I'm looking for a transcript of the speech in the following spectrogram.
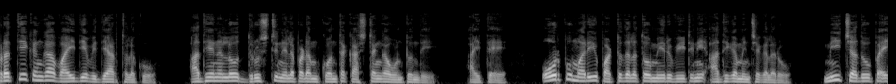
ప్రత్యేకంగా వైద్య విద్యార్థులకు అధ్యయనంలో దృష్టి నిలపడం కొంత కష్టంగా ఉంటుంది. అయితే ఓర్పు మరియు పట్టుదలతో మీరు వీటిని అధిగమించగలరు. మీ చదువుపై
